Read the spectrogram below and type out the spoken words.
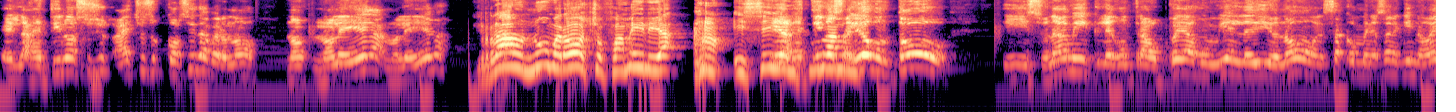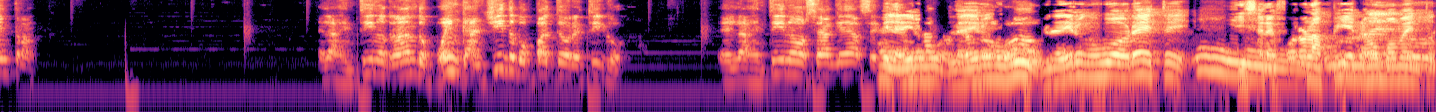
El argentino ha hecho- ha hecho sus cositas, pero no, no, no le llega, no le llega. Round número 8, familia. y sigue el el argentino tsunami. salió con todo. Y Tsunami le contraopea muy bien. Le digo, no, esas combinaciones aquí no entran. El argentino tratando buen ganchito por parte de Orestico. El argentino se ha quedado. Se le, dieron, blanco, le, dieron un le dieron un jugo a Oreste y se le fueron las piernas un momento.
